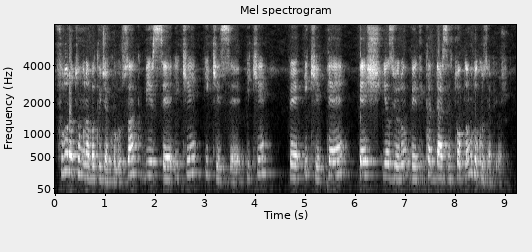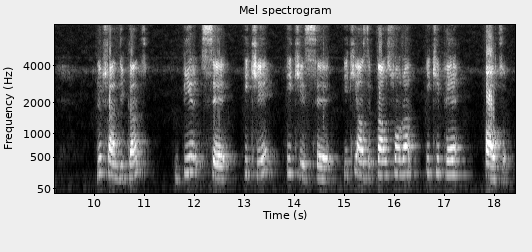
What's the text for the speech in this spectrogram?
Flor atomuna bakacak olursak 1s2, 2s2 ve 2p5 yazıyorum ve dikkat ederseniz toplamı 9 yapıyor. Lütfen dikkat. 1s2, 2s2 yazdıktan sonra 2p6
